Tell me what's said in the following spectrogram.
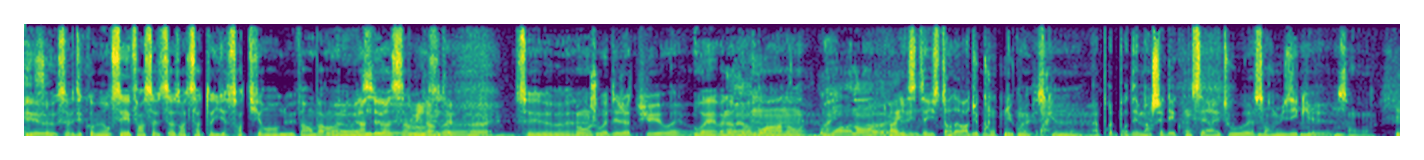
euh, ça faisait commencer. Enfin, ça, ça, ça, ça a sorti en, enfin, on va en Ouais, ouais, 2022, hein, c'est- ça. 2022. Ouais, ouais. C'est, euh, On jouait déjà depuis ouais, Ouais, voilà. au moins un an. ouais. au Ouais. moins un an Ouais, Ouais, il- C'était histoire d'avoir du contenu, quoi, Ouais. parce que euh, après pour démarcher des concerts et tout, sans musique, euh, sans- c'est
